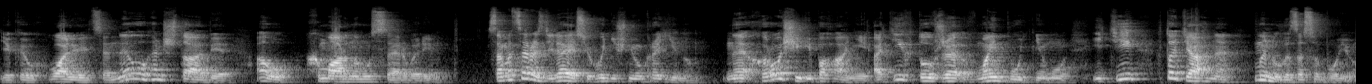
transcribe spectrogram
яке ухвалюється не у генштабі, а у хмарному сервері. Саме це розділяє сьогоднішню Україну. Не хороші і погані, а ті, хто вже в майбутньому, і ті, хто тягне минуле за собою.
